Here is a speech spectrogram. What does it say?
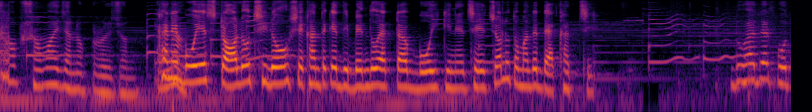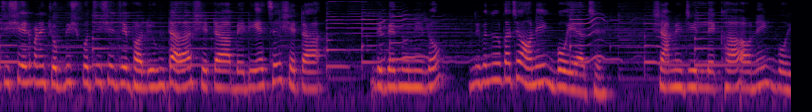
সব সময় যেন প্রয়োজন এখানে বইয়ের স্টলও ছিল সেখান থেকে দিব্যেন্দু একটা বই কিনেছে। চলো তোমাদের দেখাচ্ছি। দু হাজার পঁচিশের মানে চব্বিশ পঁচিশের যে ভলিউমটা সেটা বেরিয়েছে সেটা দিব্যেন্দু নিল। দিব্যেন্দুর কাছে অনেক বই আছে। স্বামীজির লেখা অনেক বই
